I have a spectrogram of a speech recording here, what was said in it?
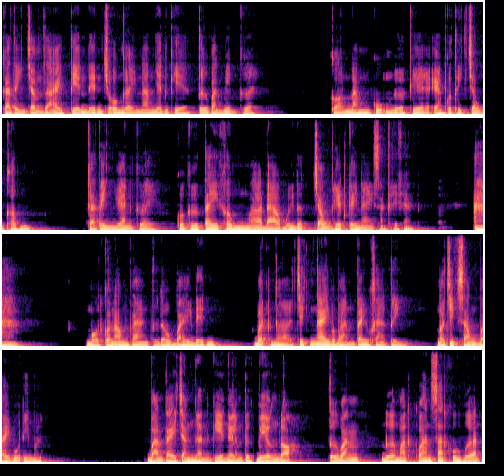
Khả tình chậm rãi tiến đến chỗ người nam nhân kia từ văn mỉm cười. Còn năm cụm nữa kìa, em có thích trồng không? Cả tình nhoèn cười Cô cứ tay không mà đào bới đất trồng hết cây này sang cây khác. Á, Một con ong vàng từ đâu bay đến, Bất ngờ chích ngay vào bàn tay của khả tình. Nó chích xong bay vụt đi mất. Bàn tay trắng ngần kia ngay lập tức bị ửng đỏ. Tử văn đưa mắt quan sát khu vườn,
